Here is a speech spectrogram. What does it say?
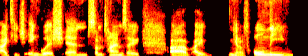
I teach English and sometimes I, uh, I you know only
